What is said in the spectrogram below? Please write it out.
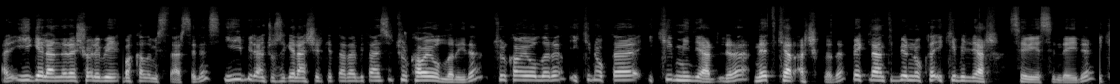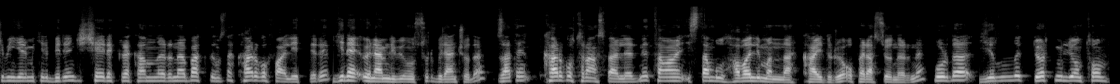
hani iyi gelenlere şöyle bir bakalım isterseniz. İyi bilançosu gelen şirketlerden bir tanesi Türk Hava Yolları'ydı. Türk Hava Yolları 2.2 milyar lira net kar açıkladı. Beklenti 1.2 milyar seviyesindeydi. 2022 birinci çeyrek rakamlarına baktığımızda kargo faaliyetleri yine önemli bir unsur bilançoda. Zaten kargo transferlerini tamamen İstanbul Havalimanı'na kaydırıyor operasyonlarını. Burada yıllık 4 milyon ton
